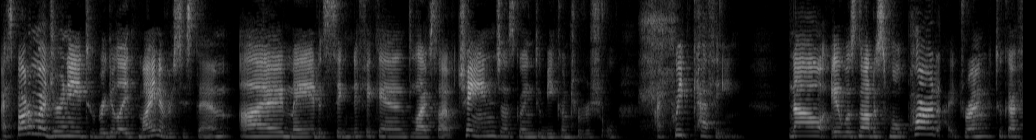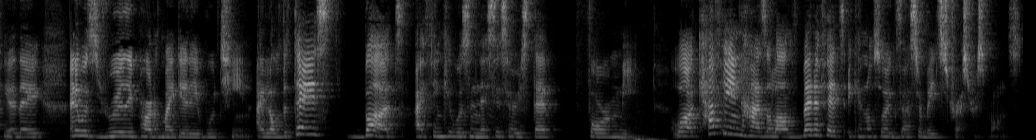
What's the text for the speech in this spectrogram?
As part of my journey to regulate my nervous system, I made a significant lifestyle change that's going to be controversial. I quit caffeine. Now, it was not a small part. I drank two coffee a day, and it was really part of my daily routine. I love the taste, but I think it was a necessary step for me. While caffeine has a lot of benefits, it can also exacerbate stress response.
